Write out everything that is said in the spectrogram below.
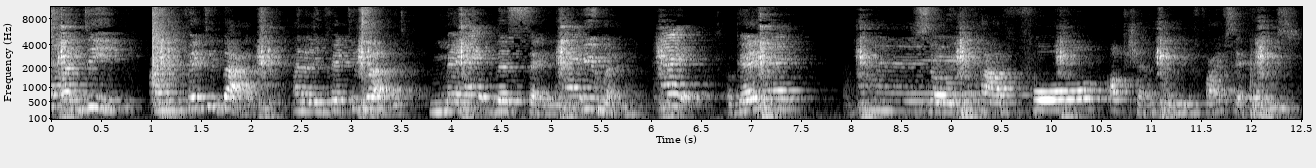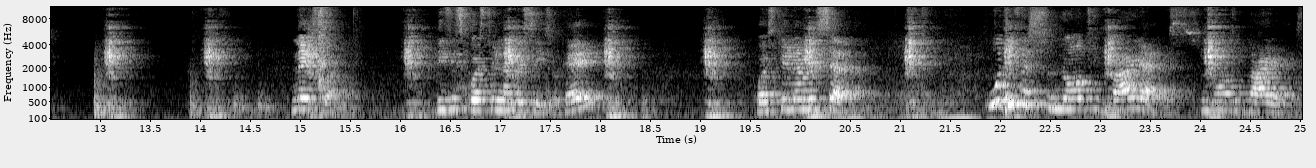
And D. An infected bat and an infected bird met the same human. Okay? So you have four options, you five seconds. Next one. This is question number six, okay? Question number seven. What is a zoonotic virus? Zoonotic virus.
